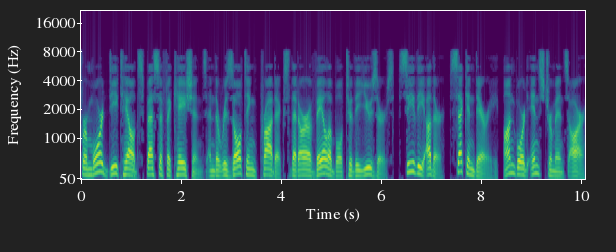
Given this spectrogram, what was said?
for more detailed specifications and the resulting products that are available to the users, see the other, secondary, onboard instruments are.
